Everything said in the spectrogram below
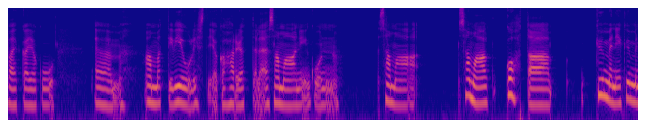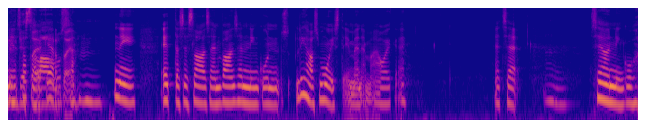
vaikka joku... Öm, ammattiviulisti, joka harjoittelee samaa, niin kuin, samaa, samaa kohtaa kymmeniä kymmeniä Yhdessä satoja laulussa. kertoja. Mm. Niin, että se saa sen vaan sen niin kuin lihasmuistiin menemään oikein. Et se, mm. se on niin kuin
